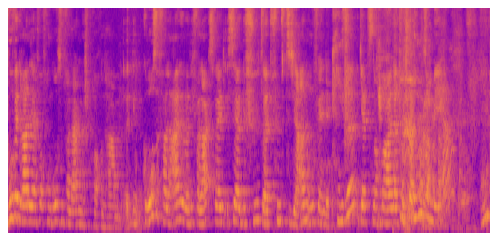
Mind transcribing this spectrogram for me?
wo wir gerade ja von großen Verlagen gesprochen haben. Äh, Die große Verlage oder die Verlagswelt ist ja gefühlt seit 50 Jahren ungefähr in der Krise. Jetzt nochmal natürlich umso mehr. Gut,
